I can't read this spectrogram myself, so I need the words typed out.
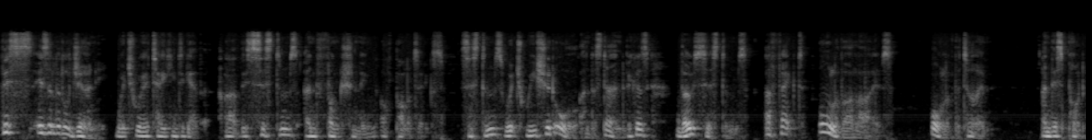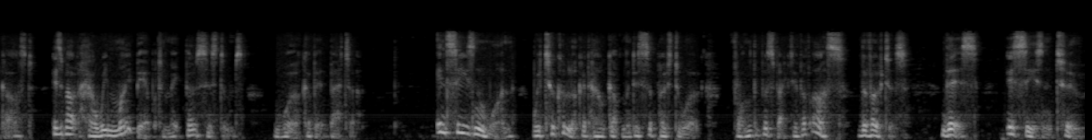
This is a little journey which we're taking together about the systems and functioning of politics. Systems which we should all understand because those systems affect all of our lives, all of the time. And this podcast is about how we might be able to make those systems work a bit better. In season one, we took a look at how government is supposed to work from the perspective of us, the voters. This is season two,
